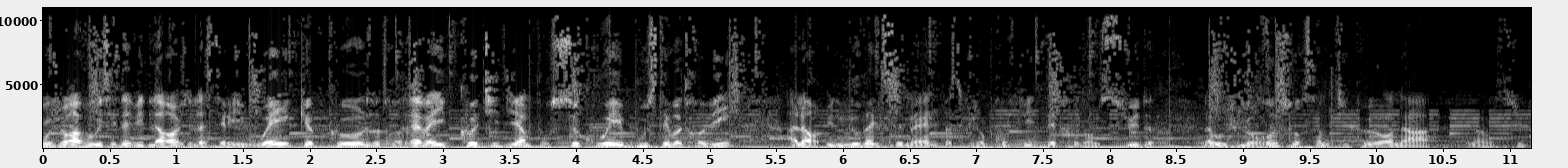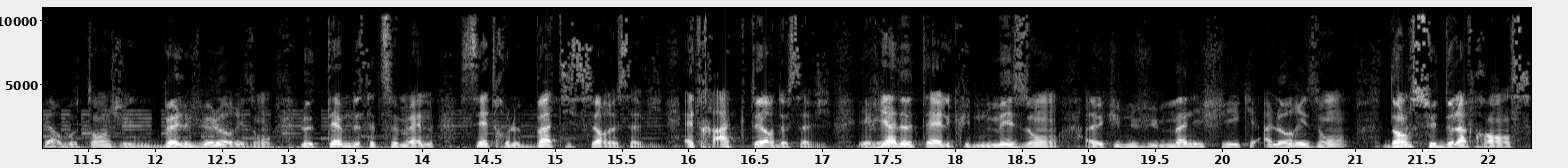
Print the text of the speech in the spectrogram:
Bonjour à vous, ici David Laroche de la série Wake Up Calls, votre réveil quotidien pour secouer et booster votre vie. Alors, une nouvelle semaine, parce que j'en profite d'être dans le sud, là où je me ressource un petit peu. On a, on a un super beau temps, j'ai une belle vue à l'horizon. Le thème de cette semaine, c'est être le bâtisseur de sa vie, être acteur de sa vie. Et rien de tel qu'une maison avec une vue magnifique à l'horizon, dans le sud de la France,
